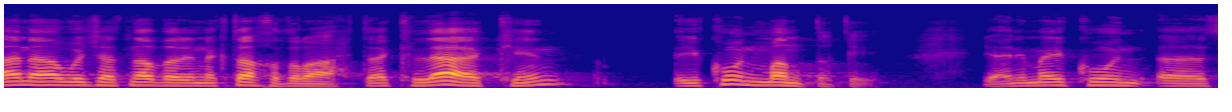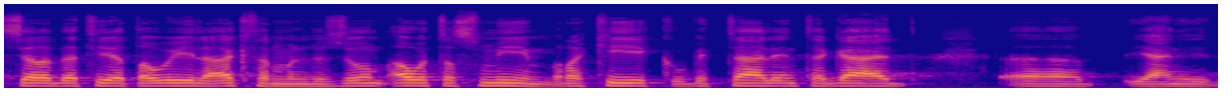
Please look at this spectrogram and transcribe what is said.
أنا وجهة نظري إنك تأخذ راحتك لكن يكون منطقي يعني ما يكون آه، السيره الذاتية طويلة أكثر من اللزوم أو التصميم ركيك وبالتالي أنت قاعد آه، يعني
